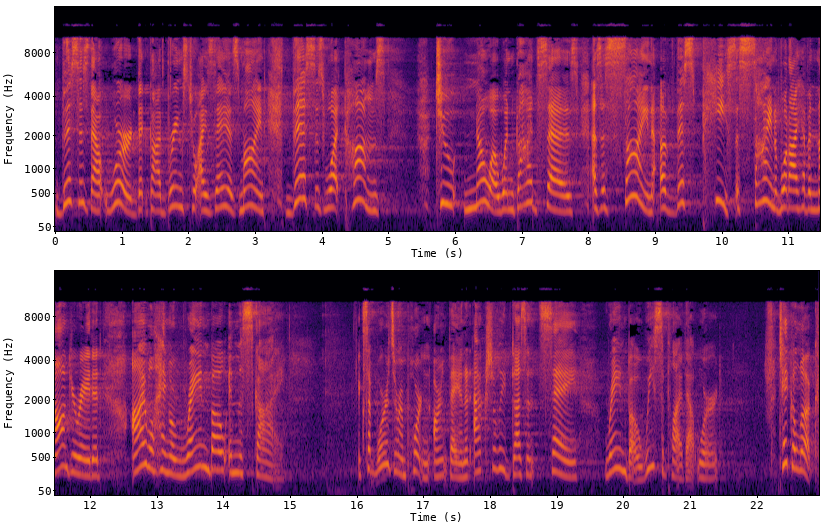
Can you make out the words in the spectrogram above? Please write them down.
This is that word that God brings to Isaiah's mind. This is what comes to Noah when God says, as a sign of this peace, a sign of what I have inaugurated, I will hang a rainbow in the sky Except words are important, aren't they? And it actually doesn't say rainbow. We supply that word. Take a look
